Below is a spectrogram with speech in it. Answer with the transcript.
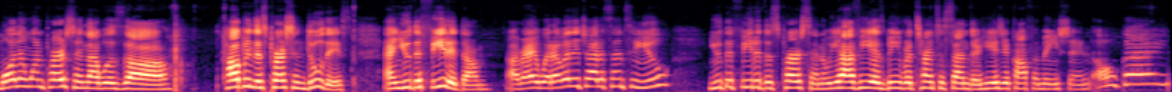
more than one person that was uh helping this person do this, and you defeated them. All right, whatever they try to send to you, you defeated this person. We have here as being returned to sender. Here's your confirmation. Okay,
